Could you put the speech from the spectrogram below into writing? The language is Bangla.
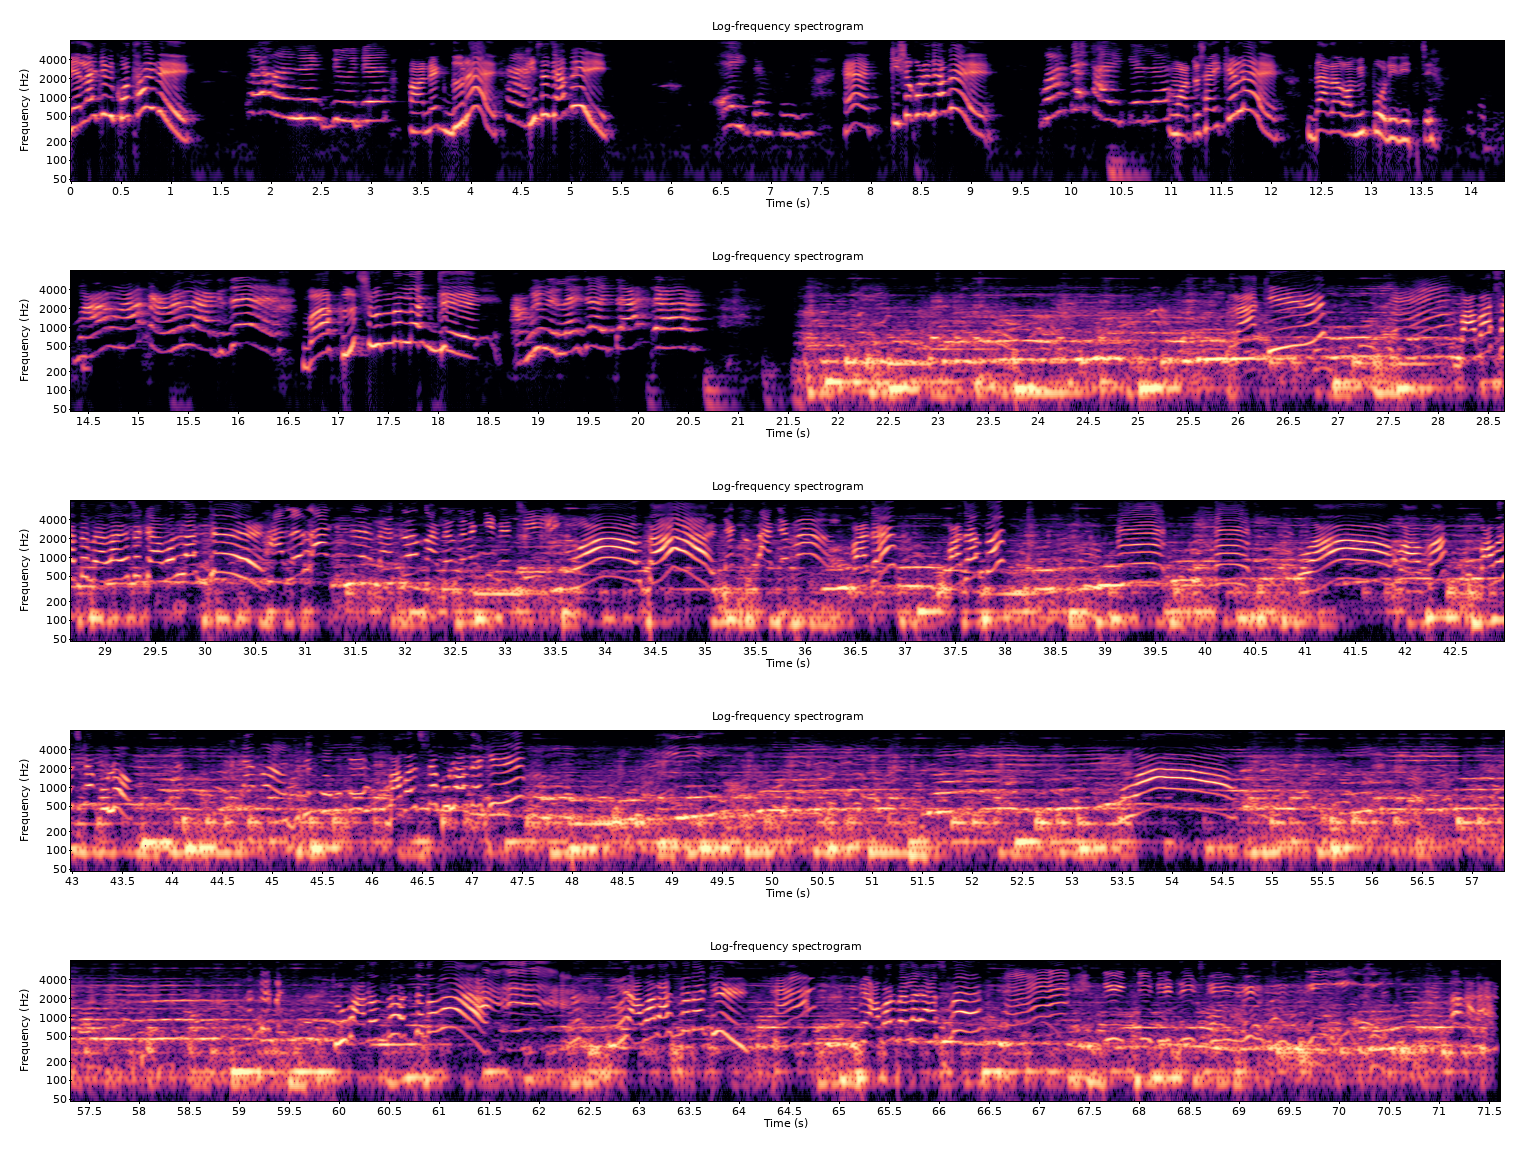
মেলায় যাবি কোথায় রে? অনেক দূরে। অনেক দূরে? হ্যাঁ। কিসে যাবি? হ্যাঁ কিসে করে যাবে? মোটর সাইকেলে দাঁড়াও আমি পরিয়ে দিচ্ছি। বাহ খুব সুন্দর লাগছে। আমি মেলাই যাই টাটা। বাবার সাথে মেলায় এসে কেমন লাগছে? ভালো লাগছে। দেখো কতগুলো কিনেছি। ওয়াও তাই? দেখো বাজাবো। বাজা বাজাও তো। ওয়াও বাবা বাবলসটা ফুলো। বাবলসটা ফুলাও দেখি। 你呀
